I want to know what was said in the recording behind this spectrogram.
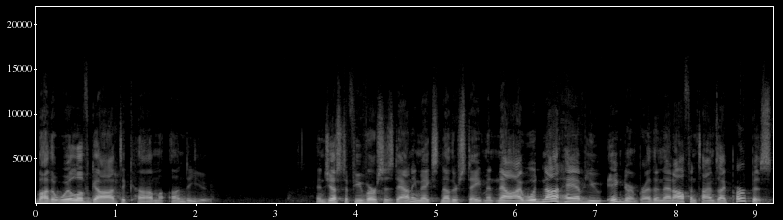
by the will of God to come unto you. And just a few verses down, he makes another statement. Now, I would not have you ignorant, brethren, that oftentimes I purposed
